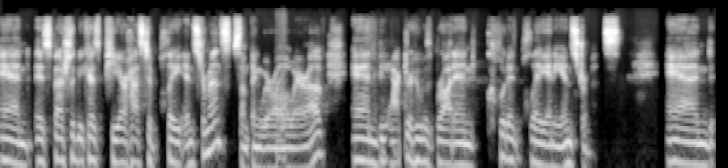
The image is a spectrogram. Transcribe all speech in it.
And especially because Pierre has to play instruments something we're all aware of and the actor who was brought in couldn't play any instruments. And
